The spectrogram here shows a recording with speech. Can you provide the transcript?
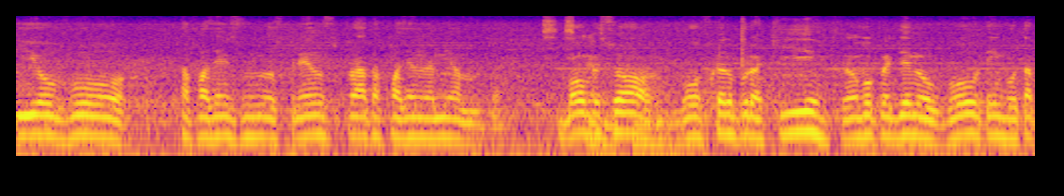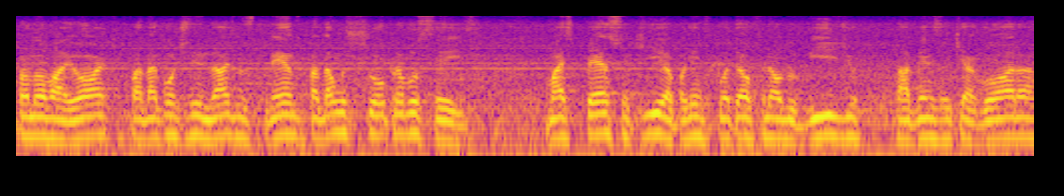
e eu vou estar tá fazendo isso nos meus treinos para estar tá fazendo na minha luta. Bom pessoal, vou ficando por aqui, senão vou perder meu voo, tenho que voltar para Nova York para dar continuidade nos treinos, para dar um show para vocês. Mas peço aqui, ó, para quem ficou até o final do vídeo, tá vendo isso aqui agora,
